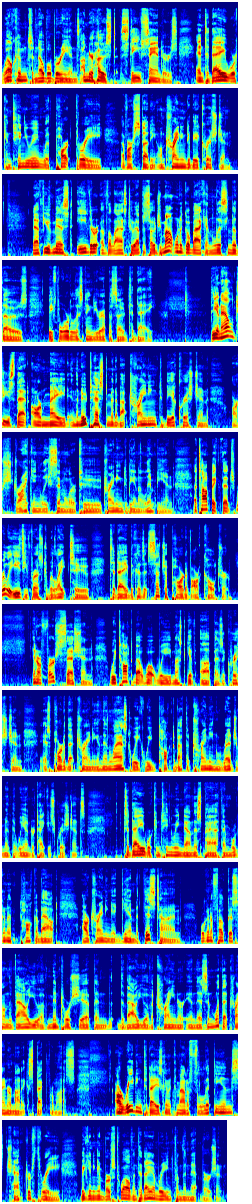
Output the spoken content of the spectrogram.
Welcome to Noble Bereans. I'm your host, Steve Sanders, and today we're continuing with part three of our study on training to be a Christian. Now, if you've missed either of the last two episodes, you might want to go back and listen to those before listening to your episode today. The analogies that are made in the New Testament about training to be a Christian are strikingly similar to training to be an Olympian, a topic that's really easy for us to relate to today because it's such a part of our culture. In our first session, we talked about what we must give up as a Christian as part of that training. And then last week, we talked about the training regiment that we undertake as Christians. Today, we're continuing down this path and we're going to talk about our training again, but this time, we're going to focus on the value of mentorship and the value of a trainer in this and what that trainer might expect from us. Our reading today is going to come out of Philippians chapter 3, beginning in verse 12, and today I'm reading from the net version.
